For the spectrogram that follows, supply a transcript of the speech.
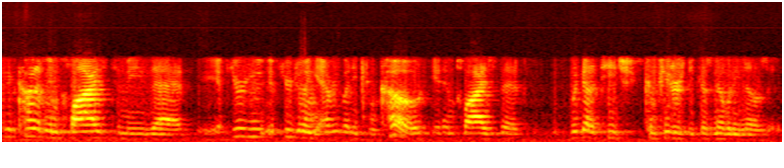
It kind of implies to me that if you're if you're doing everybody can code, it implies that we've got to teach computers because nobody knows it.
